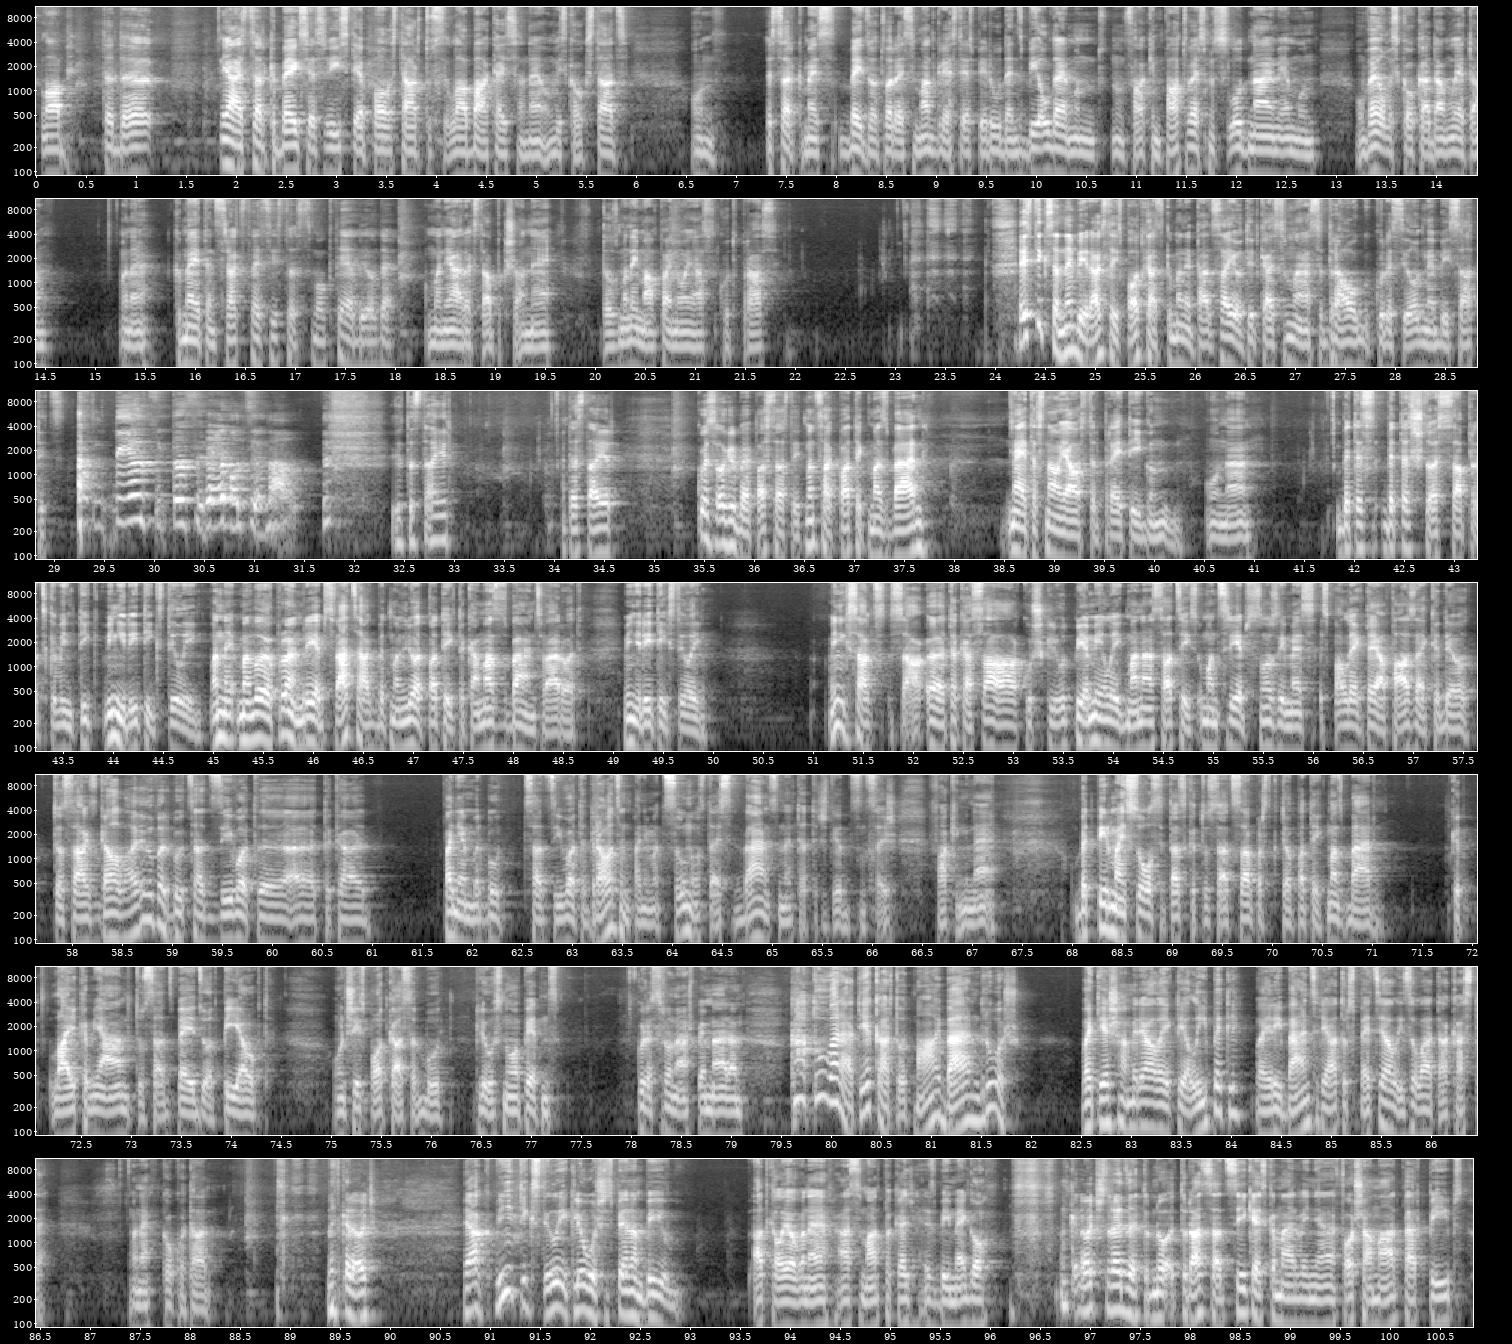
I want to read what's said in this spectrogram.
Labi. Tad, eh, jā, es ceru, ka beigsies visi tie postartus ir labākais un, un viss kaut kas tāds. Un es ceru, ka mēs beidzot varēsim atgriezties pie ūdens bildēm un, un fucking patvērsmes sludinājumiem un, un vēl vis kaut kādām lietām. Ka meitenes raksta, vai es iztos smuku tajā bildē, un man jāraksta apakšā, nē, tev uz maniem apvainojās, ko tu prasi. es tik sen nebiju rakstījis podkāstu, ka man ir tāda sajūta, it kā es runāju ar draugu, kurus ilgi nebiju saticis. Dievs, cik tas ir emocionāli! jo tas tā ir. Tas tā ir. Ko es vēl gribēju pastāstīt? Man sāk patikt maz bērni. Nē, tas nav jāuztver pretīgi un, un uh, Bet es, bet es to sapratu, ka viņi, tik, viņi ir itīgi stilīgi. Man, ne, man vēl joprojām ir riebas vecāki, bet man ļoti patīk kā mazus bērnus vērot. Viņi ir itīgi stilīgi. Viņi sāk, sāk, kā, sākuši kļūt piemīlīgi manās acīs, un mans riepas nozīmē, es, palieku tajā fāzē, kad jau to sāks galvā, jau varbūt sāc dzīvot, kā, paņem, varbūt sāc dzīvot ar draugu, paņemat sunu, uztaisīt bērnu, ne tā taču 26, fucking nē. Bet pirmais solis ir tas, ka tu sāc saprast, ka tev patīk maz bērnu laikam, Jāni, tu sāc beidzot pieaugt. Un šis podkāsts varbūt kļūs nopietns, kur es runāšu, piemēram, kā tu varētu iekārtot māju bērnu drošu. Vai tiešām ir jāliek tie līpekļi, vai arī bērns ir jātur speciāli izolētā kastē. Vai ne? Kaut ko tādu. Bet, karoči, jā, viņi tik stilīgi kļuvuši. Es, piemēram, biju atkal jau, ne, esam atpakaļ. Es biju mego. Un, karoči, redzēju, tur, no, tur atstāts sīkais, kamēr viņa foršā māte pērk pīps.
